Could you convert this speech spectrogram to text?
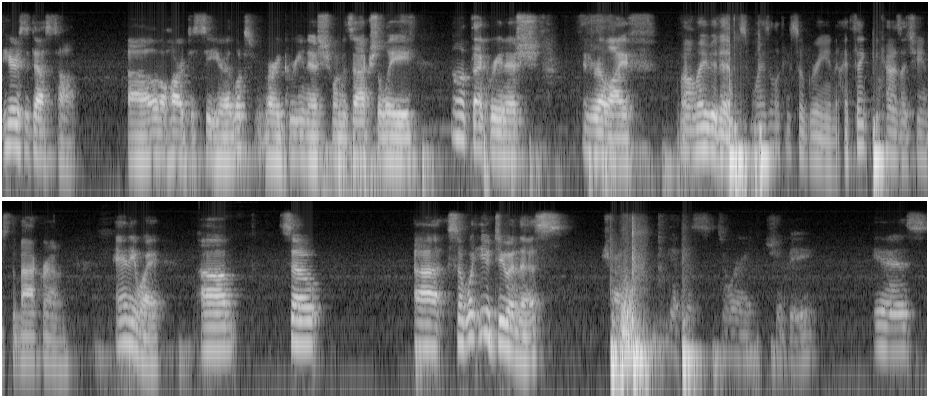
here's the desktop. Uh, a little hard to see here. It looks very greenish when it's actually not that greenish in real life. Well, maybe it is. Why is it looking so green? I think because I changed the background. Anyway, um, so uh, so what you do in this, try to get this to where it should be, is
